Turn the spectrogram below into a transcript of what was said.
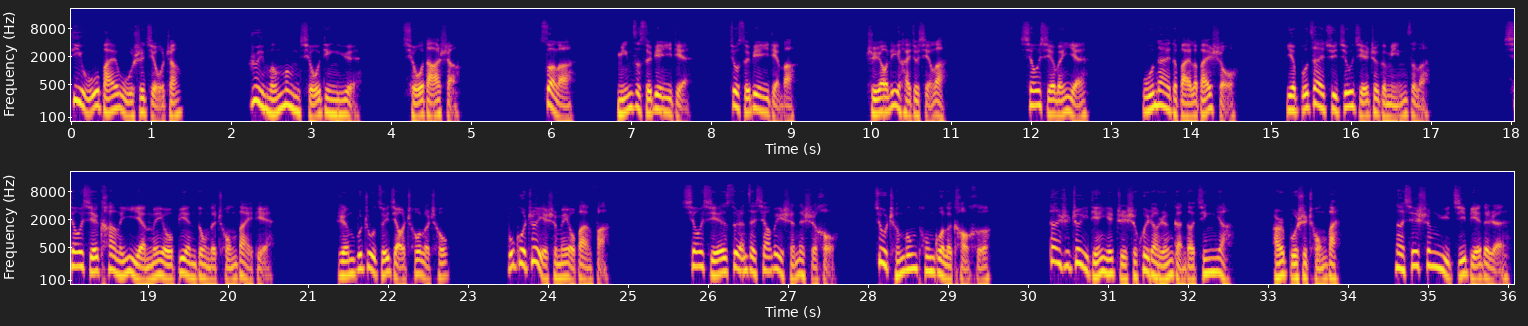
第五百五十九章，瑞萌萌求订阅，求打赏。算了，名字随便一点，就随便一点吧，只要厉害就行了。萧协闻言，无奈的摆了摆手，也不再去纠结这个名字了。萧协看了一眼没有变动的崇拜点，忍不住嘴角抽了抽。不过这也是没有办法。萧协虽然在下位神的时候就成功通过了考核。但是这一点也只是会让人感到惊讶，而不是崇拜。那些圣域级别的人，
